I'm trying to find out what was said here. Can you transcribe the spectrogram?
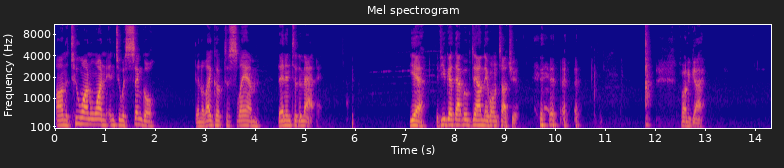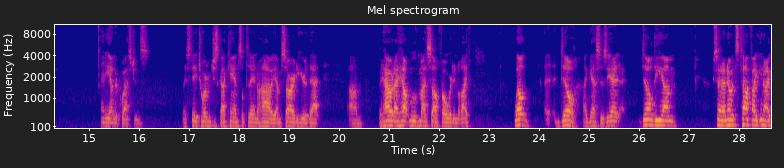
on the two on one into a single, then a leg hook to slam, then into the mat? Yeah, if you get that move down, they won't touch you. Funny guy. Any other questions? My state tournament just got canceled today in Ohio. I'm sorry to hear that. Um, but how would I help move myself forward in life? Well, Dill, I guess is yeah. Dill, the um, said I know it's tough. I you know I,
